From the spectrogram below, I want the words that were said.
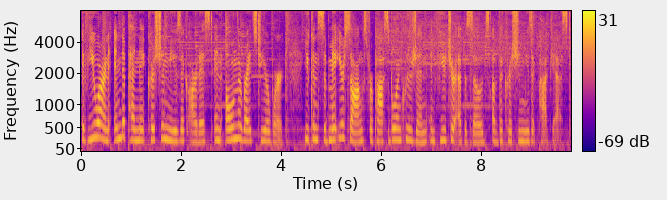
If you are an independent Christian music artist and own the rights to your work, you can submit your songs for possible inclusion in future episodes of the Christian Music Podcast.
